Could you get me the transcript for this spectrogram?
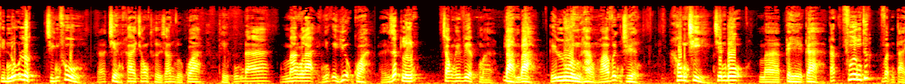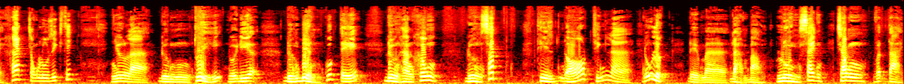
cái nỗ lực chính phủ đã triển khai trong thời gian vừa qua thì cũng đã mang lại những cái hiệu quả rất lớn trong cái việc mà đảm bảo cái luồng hàng hóa vận chuyển không chỉ trên bộ mà kể cả các phương thức vận tải khác trong logistics như là đường thủy nội địa, đường biển quốc tế, đường hàng không, đường sắt thì đó chính là nỗ lực để mà đảm bảo luồng xanh trong vận tải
